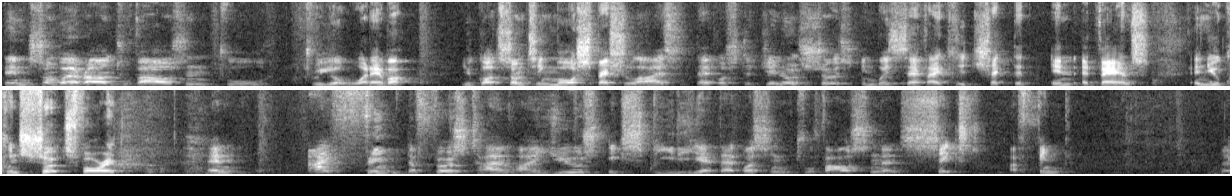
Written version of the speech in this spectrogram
Then somewhere around 2002, 3 or whatever, you got something more specialized. That was the general search in which they've actually checked it in advance and you can search for it. And I think the first time I used Expedia, that was in 2006, I think. Uh,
